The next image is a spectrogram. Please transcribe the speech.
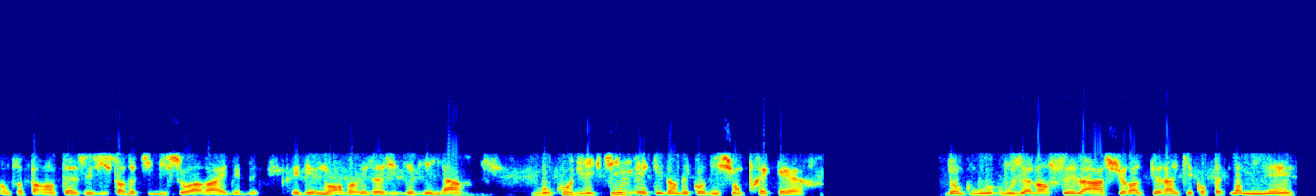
entre parenthèses, les histoires de Timisoara et des, et des morts dans les asiles de vieillards, beaucoup de victimes étaient dans des conditions précaires. Donc vous, vous avancez là sur un terrain qui est complètement miné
